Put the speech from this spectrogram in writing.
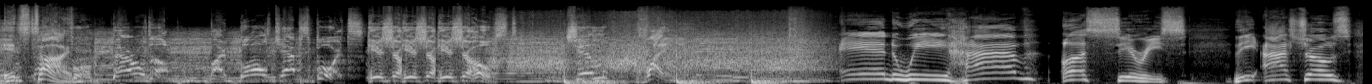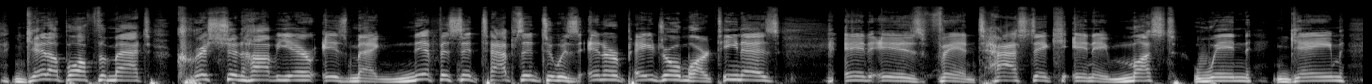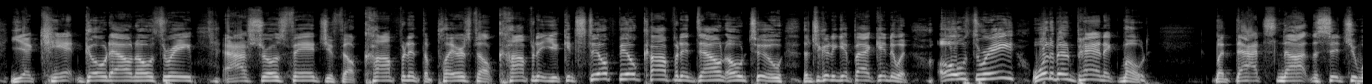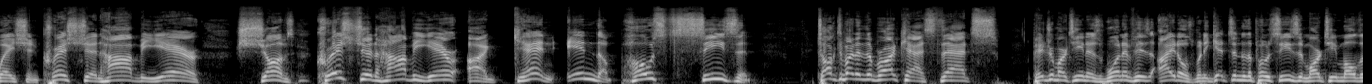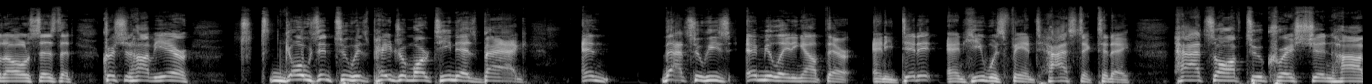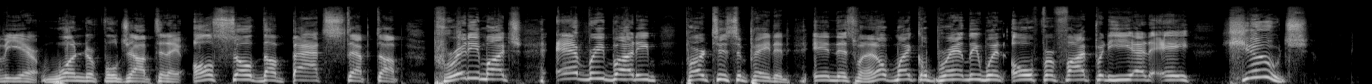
It's time for Barreled Up by Ballcap Sports. Here's your here's your here's your host, Jim Wiley. And we have a series. The Astros get up off the mat. Cristian Javier is magnificent, taps into his inner Pedro Martinez. It is fantastic in a must win game. You can't go down 0-3. Astros fans, you felt confident. The players felt confident. You can still feel confident down 0-2 that you're going to get back into it. 0-3 would have been panic mode. But that's not the situation. Cristian Javier shoves. Cristian Javier again in the postseason. Talked about in the broadcast that Pedro Martinez, one of his idols, when he gets into the postseason, Martin Maldonado says that Cristian Javier goes into his Pedro Martinez bag, and that's who he's emulating out there. And he did it, and he was fantastic today. Hats off to Cristian Javier. Wonderful job today. Also, the bats stepped up. Pretty much everybody participated in this one. I know Michael Brantley went 0 for 5, but he had a huge,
